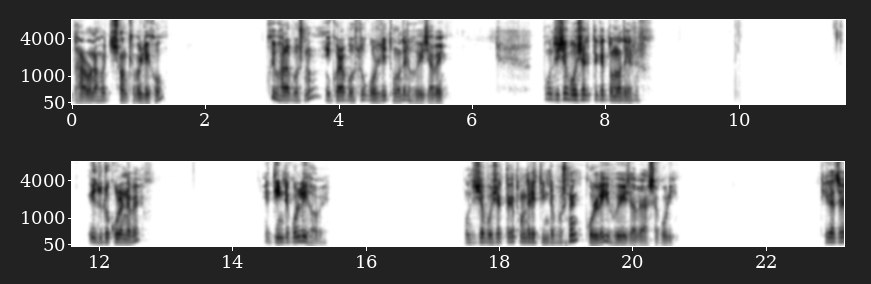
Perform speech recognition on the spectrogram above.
ধারণা হচ্ছে সংক্ষেপে লেখো। খুবই ভালো প্রশ্ন, এই করার প্রশ্ন করলেই তোমাদের হয়ে যাবে। পঁচিশে বৈশাখ থেকে তোমাদের এই দুটো করে নেবে। এই তিনটে করলেই হবে। পঁচিশে বৈশাখ থেকে তোমাদের এই তিনটে প্রশ্নে করলেই হয়ে যাবে, আশা করি। ঠিক আছে?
